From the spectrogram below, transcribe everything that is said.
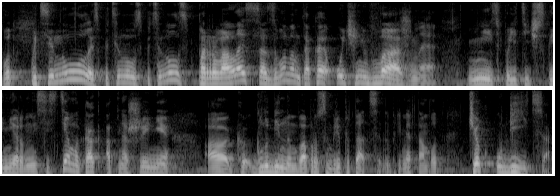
вот потянулась, потянулась, потянулась, порвалась со звоном такая очень важная нить политической нервной системы, как отношение а, к глубинным вопросам репутации. Например, там вот человек убийца.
